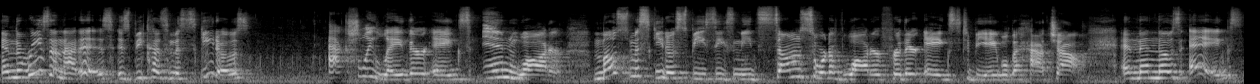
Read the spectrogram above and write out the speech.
And the reason that is, is because mosquitoes actually lay their eggs in water. Most mosquito species need some sort of water for their eggs to be able to hatch out. And then those eggs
